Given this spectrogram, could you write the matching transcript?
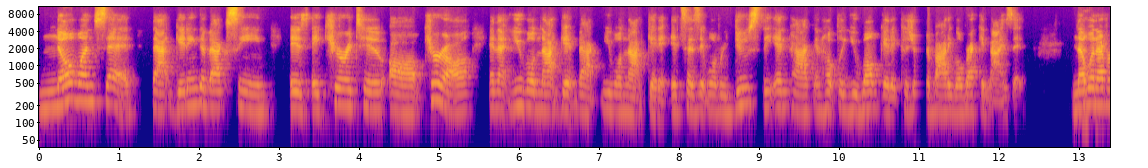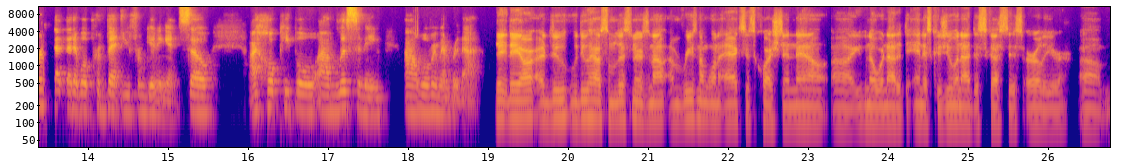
No one said that getting the vaccine is a curative all cure all and that you will not get back you will not get it it says it will reduce the impact and hopefully you won't get it because your body will recognize it no one ever said that it will prevent you from getting it so i hope people um, listening uh, will remember that They, they are. I do. We do have some listeners now. The reason I'm going to ask this question now, uh, even though we're not at the end, is because you and I discussed this earlier um,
